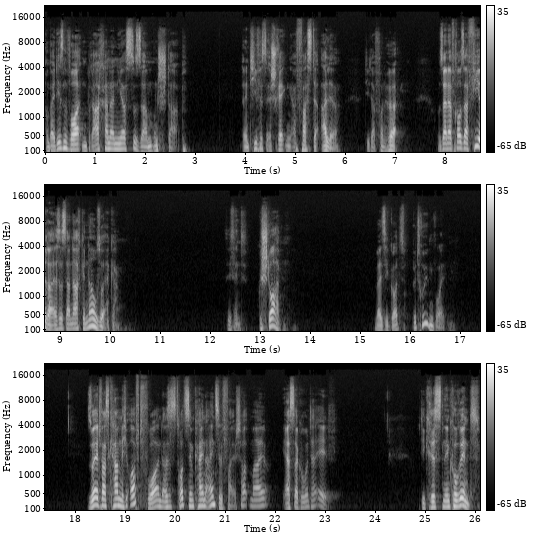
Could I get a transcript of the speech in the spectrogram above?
Und bei diesen Worten brach Hananias zusammen und starb. Dein tiefes Erschrecken erfasste alle, die davon hörten. Und seiner Frau Sapphira ist es danach genauso ergangen. Sie sind gestorben, weil sie Gott betrügen wollten. So etwas kam nicht oft vor und das ist trotzdem kein Einzelfall. Schaut mal 1. Korinther 11. Die Christen in Korinth,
